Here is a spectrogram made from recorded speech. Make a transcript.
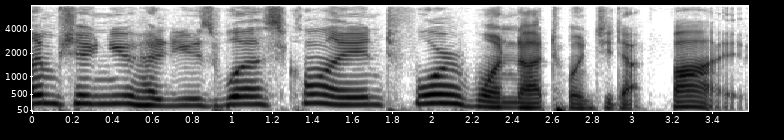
I'm showing you how to use Wurst Client for 1.20.5.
